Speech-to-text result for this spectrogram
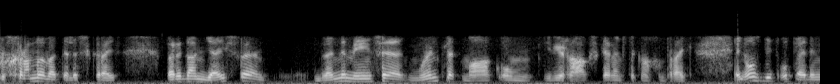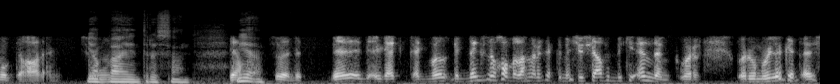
programme wat hulle skryf wat dit dan juis vir blinde mense moontlik maak om hierdie raakskerms te kan gebruik. En ons bied opleiding ook daarin. So, ja, baie interessant. Ja, nee. so dit ek ek ek, ek wil ek dink dit is nogal belangrik dat jy jouself 'n bietjie indink oor oor hoe moeilik dit is.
